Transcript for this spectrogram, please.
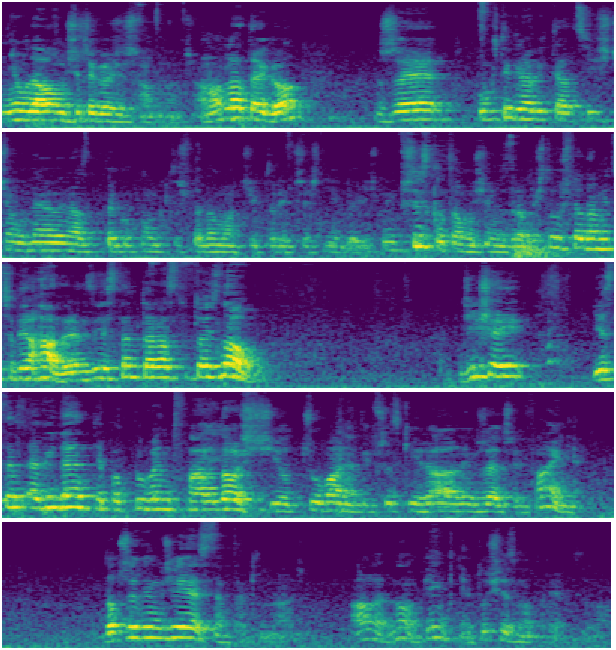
nie udało mi się czegoś osiągnąć. Ano dlatego, że punkty grawitacji ściągnęły nas do tego punktu świadomości, w której wcześniej byliśmy. I wszystko, co musimy zrobić, to uświadomić sobie, aha, więc jestem teraz tutaj znowu. Dzisiaj jestem ewidentnie pod wpływem twardości, odczuwania tych wszystkich realnych rzeczy. Fajnie. Dobrze wiem, gdzie jestem w takim razie. Ale no, pięknie, tu się zmaterializowało.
